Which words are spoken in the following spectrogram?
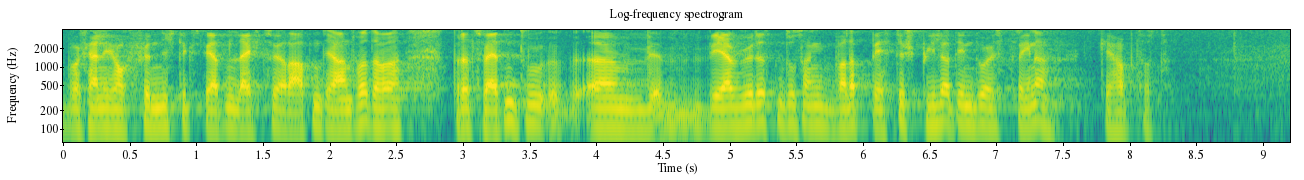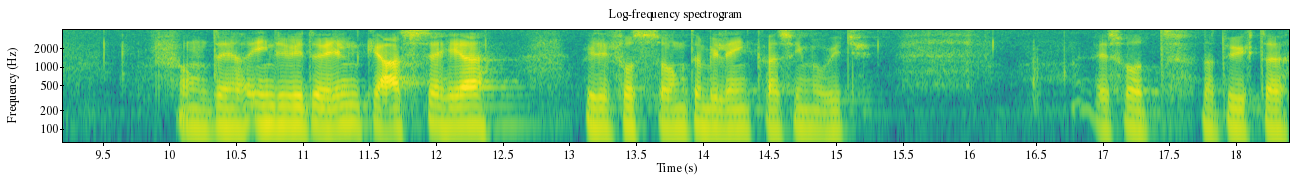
wahrscheinlich auch für Nicht-Experten leicht zu erraten, die Antwort, aber bei der zweiten, du, äh, wer würdest du sagen, war der beste Spieler, den du als Trainer gehabt hast? Von der individuellen Klasse her würde ich fast sagen, der Milenko Asimovic. Es hat natürlich der,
